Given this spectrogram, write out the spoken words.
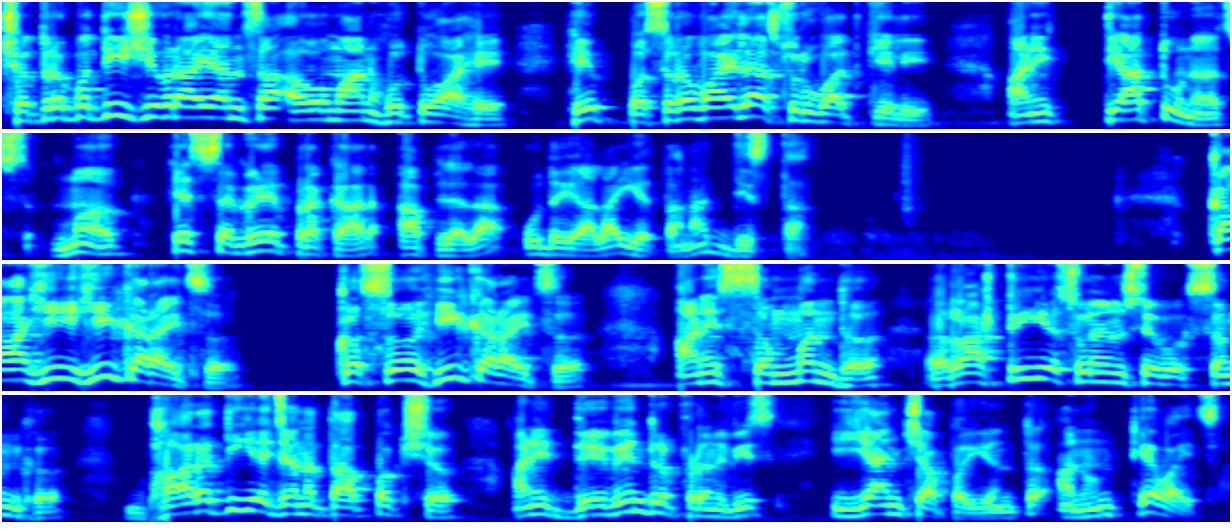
छत्रपती शिवरायांचा अवमान होतो आहे हे पसरवायला सुरुवात केली आणि त्यातूनच मग हे सगळे प्रकार आपल्याला उदयाला येताना दिसतात. काहीही करायचं कसंही करायचं आणि संबंध राष्ट्रीय स्वयंसेवक संघ भारतीय जनता पक्ष आणि देवेंद्र फडणवीस यांच्यापर्यंत आणून ठेवायचा.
